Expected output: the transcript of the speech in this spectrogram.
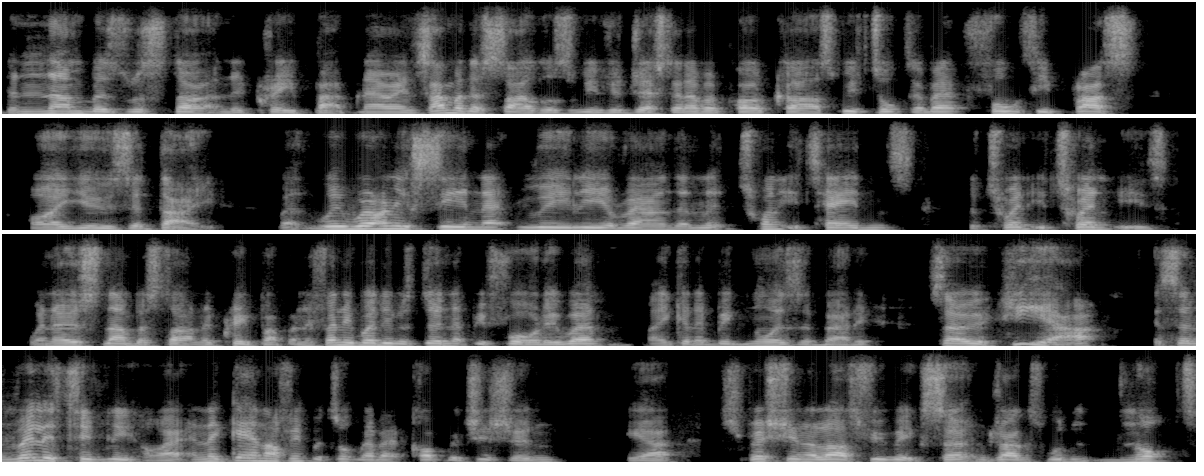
the numbers were starting to creep up. Now, in some of the cycles we've addressed in other podcasts, we've talked about 40 plus IUs a day. But we were only seeing that really around the 2010s to 2020s when those numbers starting to creep up. And if anybody was doing that before, they weren't making a big noise about it. So here, it's a relatively high. And again, I think we're talking about competition here, especially in the last few weeks. Certain drugs wouldn't not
